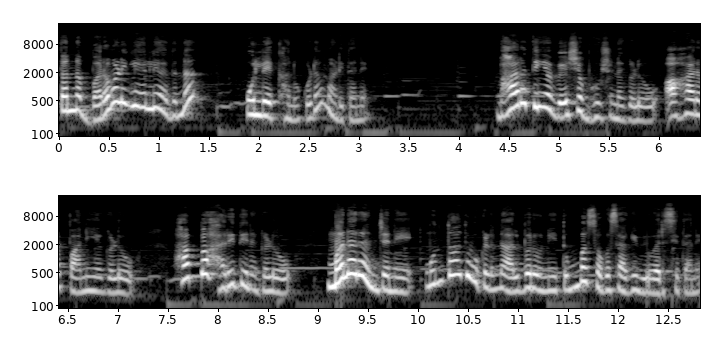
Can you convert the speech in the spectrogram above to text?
ತನ್ನ ಬರವಣಿಗೆಯಲ್ಲಿ ಅದನ್ನು ಉಲ್ಲೇಖನೂ ಕೂಡ ಮಾಡಿದ್ದಾನೆ. ಭಾರತೀಯ ವೇಷಭೂಷಣಗಳು, ಆಹಾರ ಪಾನೀಯಗಳು, ಹಬ್ಬ ಹರಿದಿನಗಳು, ಮನರಂಜನೆ ಮುಂತಾದವುಗಳನ್ನು ಅಲ್ಬರೂನಿ ತುಂಬ ಸೊಗಸಾಗಿ ವಿವರಿಸಿದ್ದಾನೆ.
